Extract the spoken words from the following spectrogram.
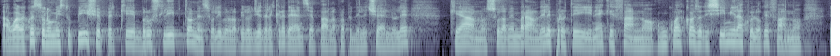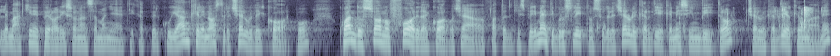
Ah, guarda, questo non mi stupisce perché Bruce Lipton nel suo libro La biologia delle credenze parla proprio delle cellule che hanno sulla membrana delle proteine che fanno un qualcosa di simile a quello che fanno le macchine per la risonanza magnetica, per cui anche le nostre cellule del corpo, quando sono fuori dal corpo, cioè ha fatto degli esperimenti Bruce Lipton su delle cellule cardiache messe in vitro, cellule cardiache umane,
